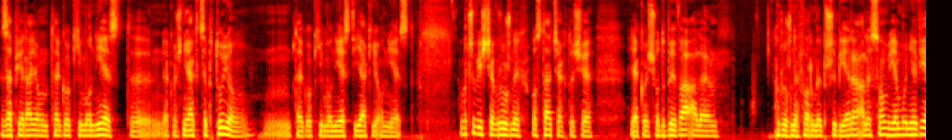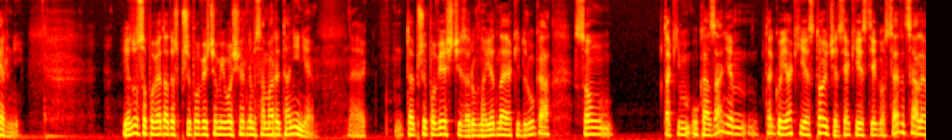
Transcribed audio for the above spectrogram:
zapierają tego, kim on jest, e, jakoś nie akceptują mm, tego, kim on jest i jaki on jest. Oczywiście w różnych postaciach to się jakoś odbywa, ale różne formy przybiera, ale są jemu niewierni. Jezus opowiada też przypowieść o miłosiernym Samarytaninie. E, te przypowieści, zarówno jedna, jak i druga, są takim ukazaniem tego, jaki jest Ojciec, jakie jest Jego serce, ale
